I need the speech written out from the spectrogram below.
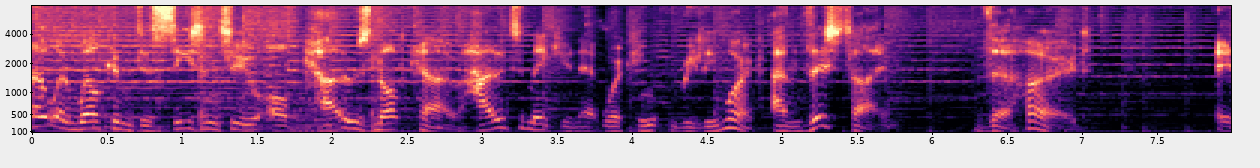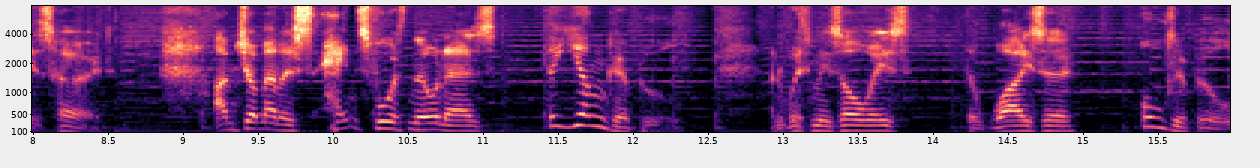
Hello and welcome to season two of Cows Not Cow How to Make Your Networking Really Work. And this time, the herd is heard. I'm John Ellis, henceforth known as the younger bull. And with me, as always, the wiser, older bull.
